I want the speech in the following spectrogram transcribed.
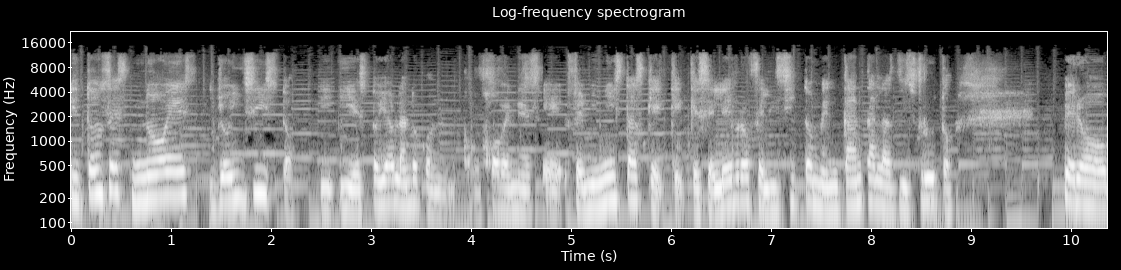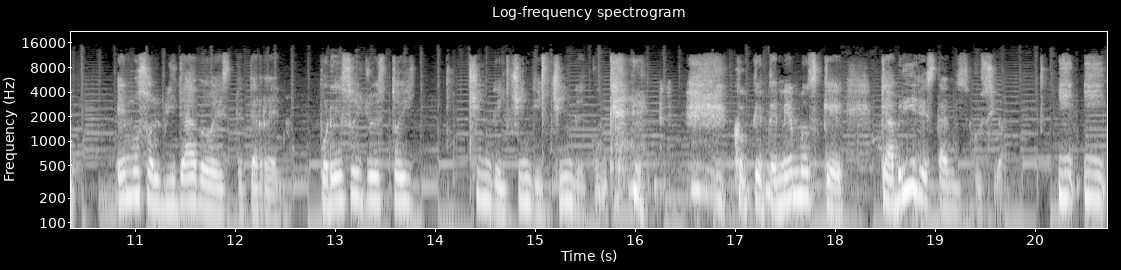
entonces, no es, yo insisto, y, estoy hablando con, jóvenes feministas que, celebro, felicito, me encanta, las disfruto, pero hemos olvidado este terreno. Por eso yo estoy chingue chingue chingue con que, con que tenemos que, abrir esta discusión. Y,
